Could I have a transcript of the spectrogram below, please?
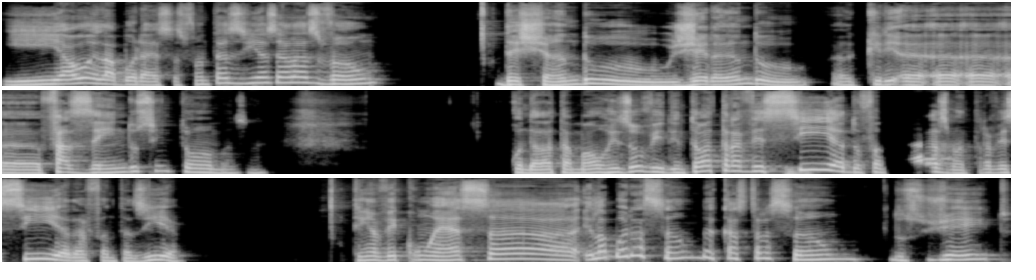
E ao elaborar essas fantasias, elas vão deixando, gerando, uh, uh, uh, fazendo sintomas. Né? quando ela está mal resolvida. Então a travessia do fantasma, a travessia da fantasia, tem a ver com essa elaboração da castração do sujeito,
